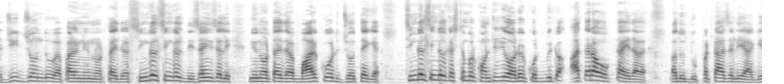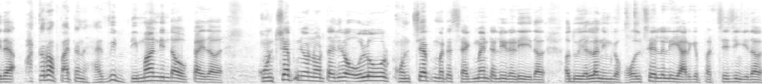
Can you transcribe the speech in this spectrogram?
ಅಜಿತ್ ಜೋನ್ದು ವ್ಯಾಪಾರ ನೀವು ನೋಡ್ತಾ ಇದ್ದೀರಾ. ಸಿಂಗಲ್ ಸಿಂಗಲ್ ಡಿಸೈನ್ಸಲ್ಲಿ ನೀವು ನೋಡ್ತಾ ಇದ್ದೀರಾ. ಬಾರ್ಕೋಡ್ ಜೊತೆಗೆ single single customer quantity order ಕೊಟ್ಬಿಟ್ಟು ಆ ಥರ ಹೋಗ್ತಾ ಇದ್ದಾವೆ. ಅದು ದುಪ್ಪಟ್ಟಾಸಲ್ಲಿ ಆಗಿದೆ. ಆ ಥರ ಪ್ಯಾಟರ್ನ್ ಹೆವಿ ಡಿಮ್ಯಾಂಡಿಂದ ಹೋಗ್ತಾ ಇದ್ದಾವೆ. ಕಾನ್ಸೆಪ್ಟ್ ನೀವು ನೋಡ್ತಾ ಇದ್ದೀರ ಆಲ್ ಓವರ್ ಕಾನ್ಸೆಪ್ಟ್ ಮತ್ತು ಸೆಗ್ಮೆಂಟಲ್ಲಿ ರೆಡಿ ಇದ್ದಾವೆ. ಅದು ಎಲ್ಲ ನಿಮಗೆ ಹೋಲ್ಸೇಲಲ್ಲಿ ಯಾರಿಗೆ ಪರ್ಚೇಸಿಂಗ್ ಇದ್ದಾವೆ.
